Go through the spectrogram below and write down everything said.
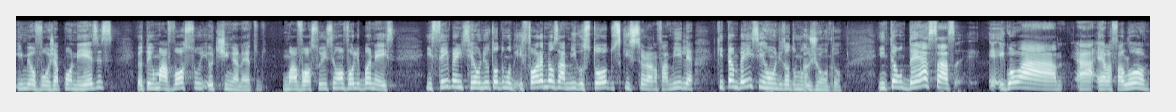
e meu avô japoneses, eu tenho uma avó suíça, eu tinha, né? Uma avó suíça e um avô libanês. E sempre a gente se reuniu todo mundo. E fora meus amigos todos que se tornaram família, que também se reúne todo mundo junto. Então, dessas, igual a, a- ela falou,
